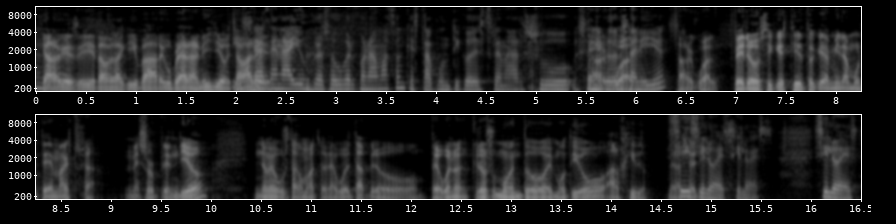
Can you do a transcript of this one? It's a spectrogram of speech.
de claro que sí, estamos aquí para recuperar el anillo, y se chavales. hacen ahí un crossover con Amazon que está a puntico de estrenar su Señor Tal de los cual, Anillos. Tal cual. Pero sí que es cierto que a mí la muerte de Max, o sea, me sorprendió. No me gusta cómo la traen de vuelta, pero, pero bueno, creo que es un momento emotivo álgido. de la Sí, serie. sí lo es, sí lo es. Sí lo es.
